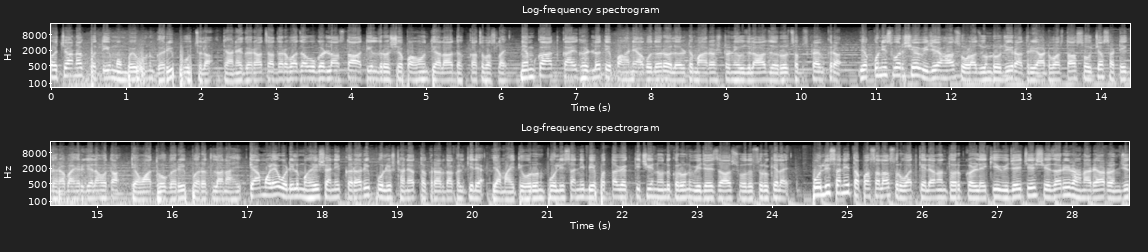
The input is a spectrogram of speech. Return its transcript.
अचानक पती मुंबईहून घरी पोहोचला. त्याने घराचा दरवाजा उघडला असता आतील दृश्य पाहून त्याला धक्काच बसलाय. नेमकं आत काय घडलं ते पाहण्या अगोदर अलर्ट महाराष्ट्र न्यूजला जरूर सबस्क्राईब करा. एकोणीस वर्षीय विजय हा सोळा जून रोजी रात्री आठ वाजता शौचासाठी घराबाहेर गेला होता. तेव्हा तो घरी परतला नाही. त्यामुळे वडील महेश यांनी करारी पोलीस ठाण्यात तक्रार दाखल केली या माहितीवरून पोलिसांनी बेपत्ता व्यक्तीची नोंद करून विजयचा शोध सुरू केलाय. पोलिसांनी तपासाला सुरुवात केल्यानंतर कळले की विजयचे शेजारी राहणाऱ्या रणजित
